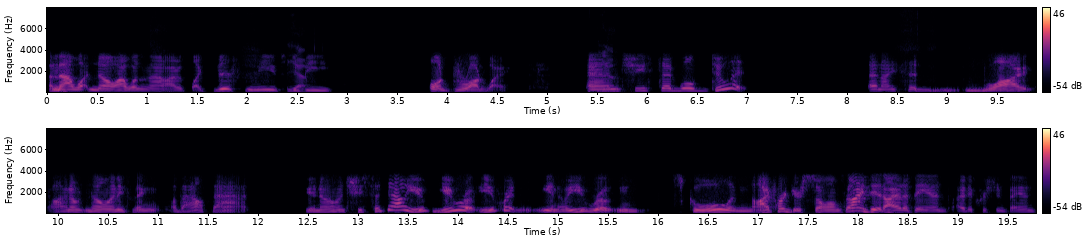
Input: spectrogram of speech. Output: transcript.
And now what? No, I wasn't that. I was like, this needs to yeah. be on Broadway. And yeah. she said, "Well, do it." And I said, "Why? I don't know anything about that." You know, and she said, "No, you you wrote you've written you know you wrote in school and I've heard your songs. And I did. I had a band. I had a Christian band.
